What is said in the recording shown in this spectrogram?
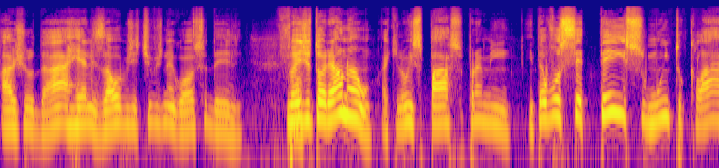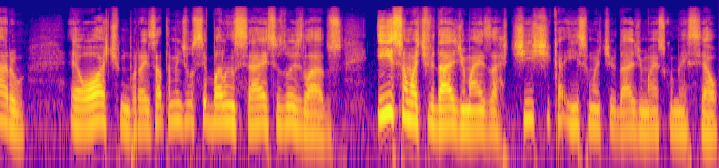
ajudar a realizar o objetivo de negócio dele. No editorial, não. Aquilo é um espaço para mim. Então, você ter isso muito claro é ótimo para exatamente você balancear esses dois lados. Isso é uma atividade mais artística, isso é uma atividade mais comercial.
